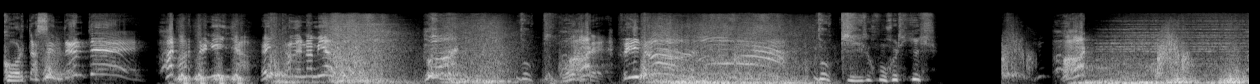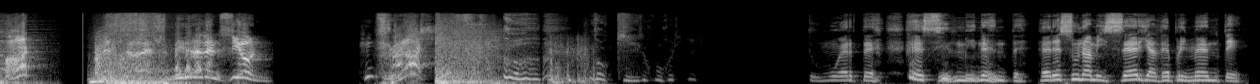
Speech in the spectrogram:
¡Corta ascendente! ¡Arte ninja! ¡Encadenamiento! ¡Corte final! No quiero morir. ¡Esta es mi redención! No quiero morir. Tu muerte es inminente. Eres una miseria deprimente.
